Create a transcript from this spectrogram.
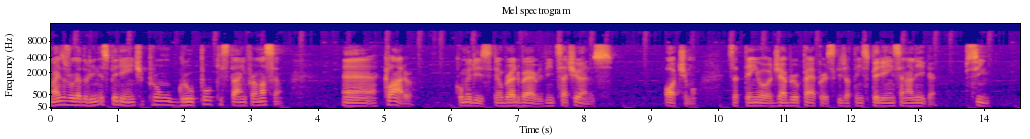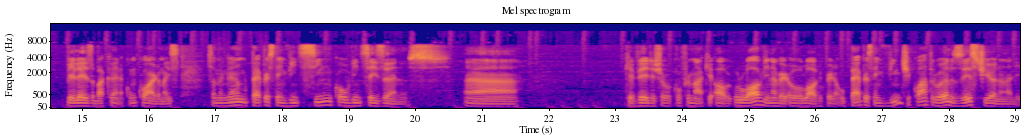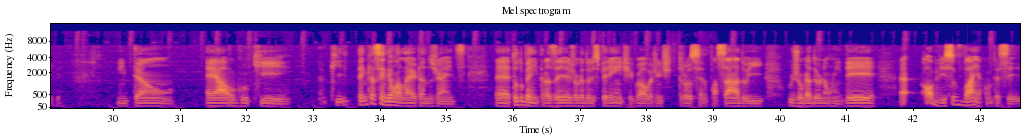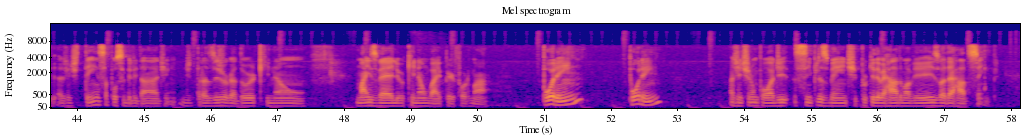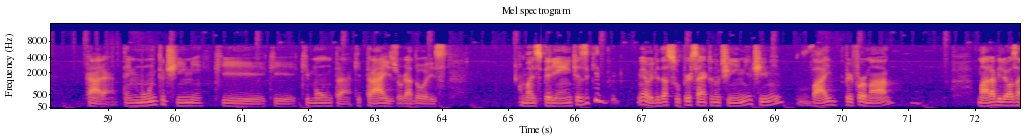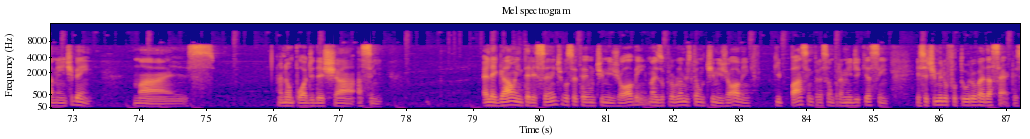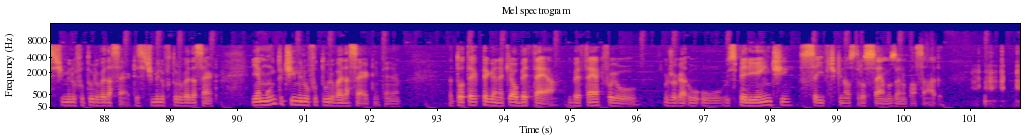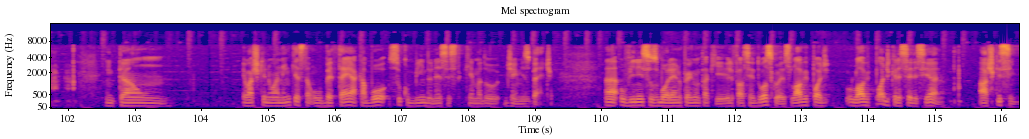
mais um jogador inexperiente para um grupo que está em formação. É, claro, como eu disse, tem o Bradbury, 27 anos. Ótimo. Você tem o Jabril Peppers, que já tem experiência na liga. Sim, beleza, bacana, concordo, mas se não me engano, o Peppers tem 25 ou 26 anos. Ah, quer ver? Deixa eu confirmar aqui. Oh, o Love, na verdade, o Love, perdão, o Peppers tem 24 anos este ano na liga. Então, é algo que, que tem que acender um alerta nos Giants. É, tudo bem, trazer jogador experiente, igual a gente trouxe ano passado, e o jogador não render. É, óbvio, isso vai acontecer. A gente tem essa possibilidade de trazer jogador que não. mais velho, que não vai performar. Porém, porém, a gente não pode simplesmente, porque deu errado uma vez, vai dar errado sempre. Cara, tem muito time que, que, que monta, que traz jogadores mais experientes e que, meu, ele dá super certo no time e o time vai performar maravilhosamente bem. Mas não pode deixar assim. É legal, é interessante você ter um time jovem, mas o problema de ter um time jovem que passa a impressão para mim de que assim, esse time no futuro vai dar certo, esse time no futuro vai dar certo, esse time no futuro vai dar certo. E é muito time no futuro vai dar certo, entendeu? Eu tô até pegando aqui é o Bethea. O Bethea que foi o, o, joga, o, o experiente safety que nós trouxemos ano passado. Então, eu acho que não há nem questão. O Bethea acabou sucumbindo nesse esquema do James Badger. Uh, o Vinícius Moreno pergunta aqui, ele fala assim, duas coisas. Love pode, o Love pode crescer esse ano? Acho que sim.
